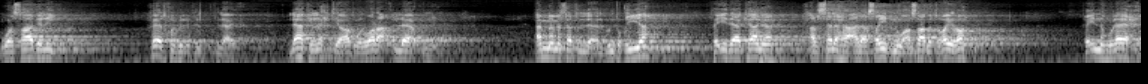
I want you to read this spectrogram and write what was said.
وصاد لي فيدخل في, في, في الآية. لكن الاحتياط والورع لا يأكل منه. أما مسألة البندقية فإذا كان أرسلها على صيد وأصابت غيره فإنه لا يحل.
